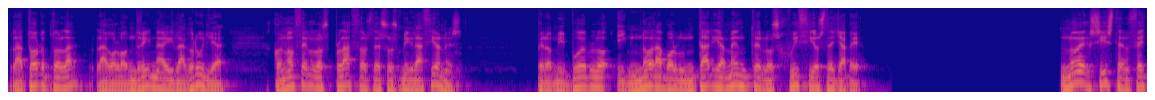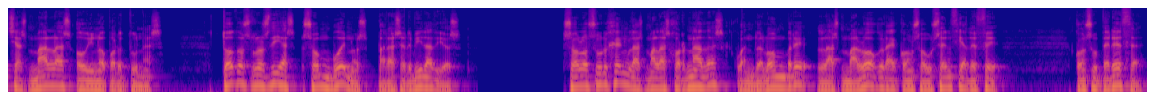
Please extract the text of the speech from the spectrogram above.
La tórtola, la golondrina y la grulla conocen los plazos de sus migraciones, pero mi pueblo ignora voluntariamente los juicios de Yahvé. No existen fechas malas o inoportunas. Todos los días son buenos para servir a Dios. Solo surgen las malas jornadas cuando el hombre las malogra con su ausencia de fe, con su pereza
